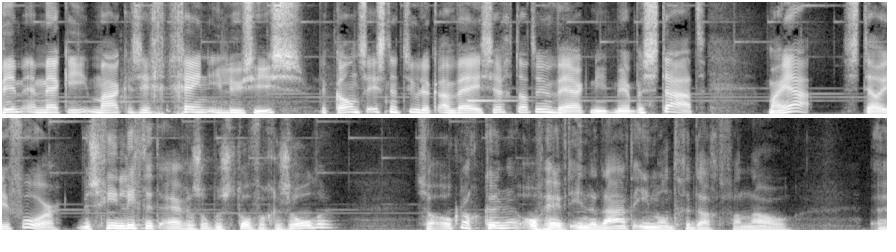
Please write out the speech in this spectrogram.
Wim en Mackie maken zich geen illusies. De kans is natuurlijk aanwezig dat hun werk niet meer bestaat. Maar ja, stel je voor. Misschien ligt het ergens op een stoffige zolder. Zou ook nog kunnen. Of heeft inderdaad iemand gedacht van nou, uh,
